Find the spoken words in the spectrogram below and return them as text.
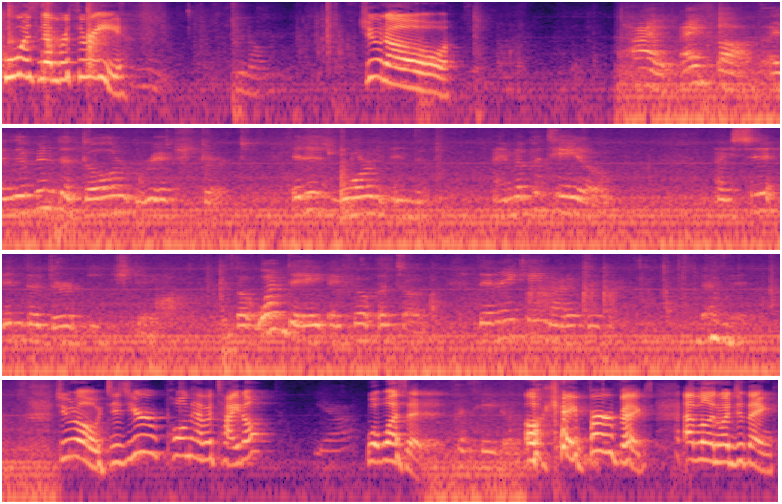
Who was number three? Juno. Juno. I'm Bob. I live in the dull, rich dirt. It is warm in the I'm a potato. I sit in the dirt each day. But one day I felt a tug. Then I came out of the ground. That's it. Juno, did your poem have a title? Yeah. What was it? Potato. Okay, perfect. Evelyn, what'd you think?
